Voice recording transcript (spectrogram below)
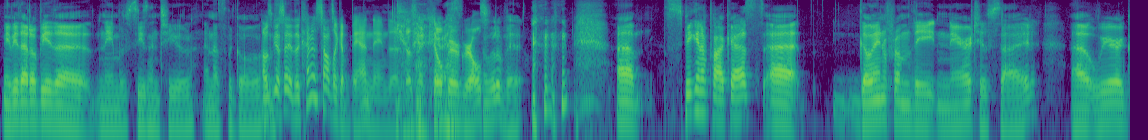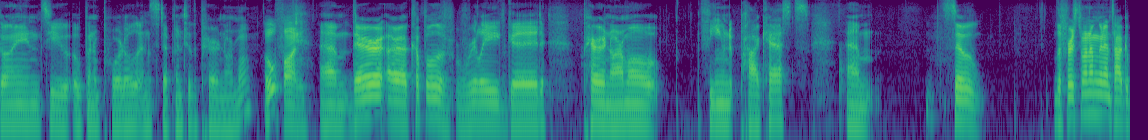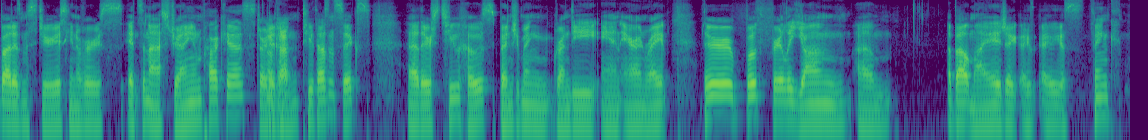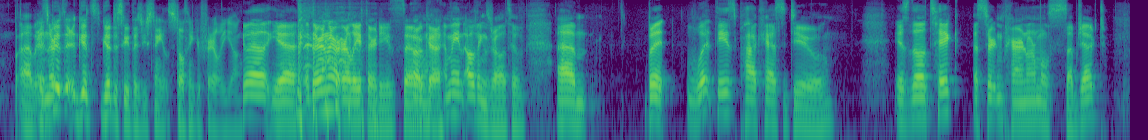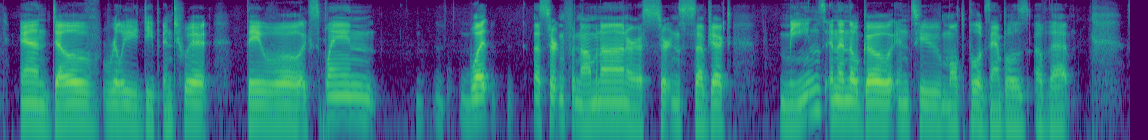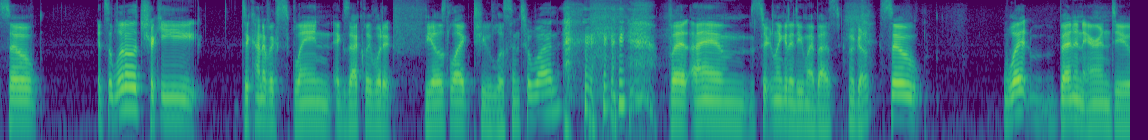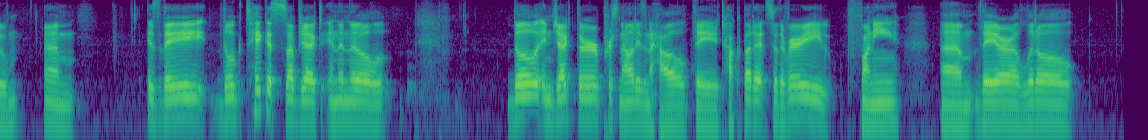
maybe that'll be the name of season two, and that's the goal. I was gonna say that kind of sounds like a band name, though, doesn't it? Kill Bear Girls. A little bit. um, speaking of podcasts, uh, going from the narrative side, uh, we're going to open a portal and step into the paranormal. Oh, fun. Um, there are a couple of really good paranormal themed podcasts. Um, so the first one I'm going to talk about is Mysterious Universe. It's an Australian podcast started Okay. in 2006. Uh, there's two hosts, Benjamin Grundy and Aaron Wright. They're both fairly young, um, about my age, I, I, I guess, think. Uh, It's good. Good, good to see that you still think you're fairly young. well, yeah, they're in their early 30s. So, Okay. I mean, all things relative. Um, but what these podcasts do is they'll take a certain paranormal subject and delve really deep into it. They will explain what a certain phenomenon or a certain subject means, and then they'll go into multiple examples of that. So it's a little tricky to kind of explain exactly what it feels like to listen to one, but I am certainly going to do my best. Okay. So, what Ben and Aaron do um, is they they'll take a subject and then they'll they'll inject their personalities into how they talk about it. So they're very funny. Um, they are a little.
